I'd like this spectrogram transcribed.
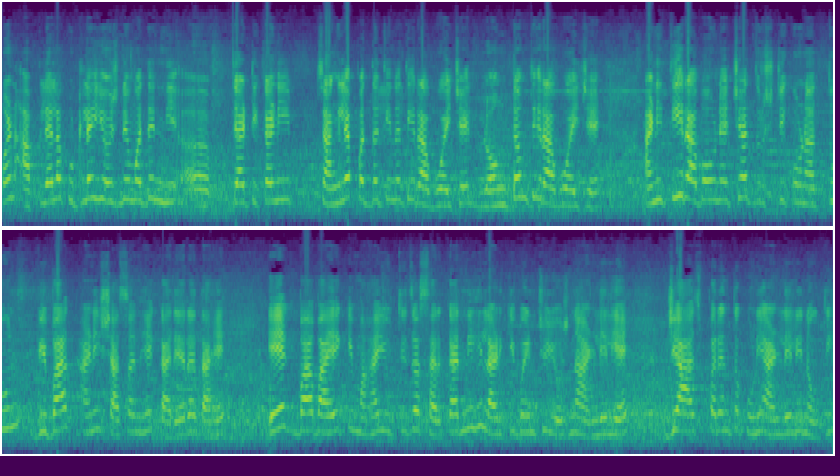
पण आपल्याला कुठल्याही योजनेमध्ये नि त्या ठिकाणी चांगल्या पद्धतीनं ती राबवायची आहे लॉंग टर्म ती राबवायची आहे. आणि ती राबवण्याच्या दृष्टिकोनातून विभाग आणि शासन हे कार्यरत आहे. एक बाब आहे की महायुतीचा सरकारने ही लाडकी बहीणची योजना आणलेली आहे जी आजपर्यंत कुणी आणलेली नव्हती.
